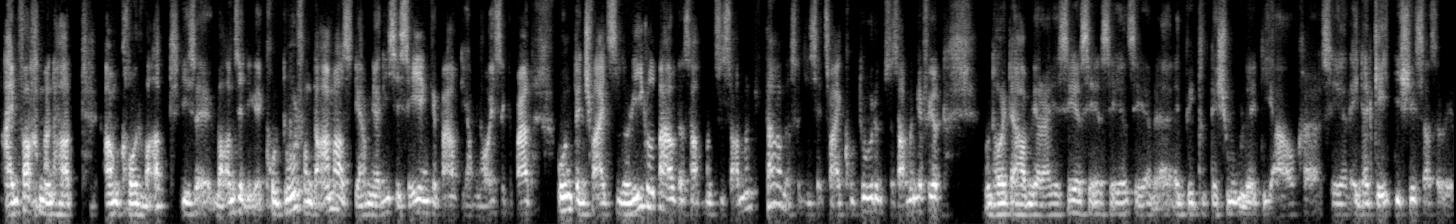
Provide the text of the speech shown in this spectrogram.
Einfach, man hat Angkor Wat, diese wahnsinnige Kultur von damals, die haben ja riesige Seen gebaut, die haben Häuser gebaut und den Schweizer Riegelbau, das hat man zusammengetan, also diese zwei Kulturen zusammengeführt. Und heute haben wir eine sehr, sehr, sehr, sehr äh, entwickelte Schule, die auch äh, sehr energetisch ist. Also wir,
